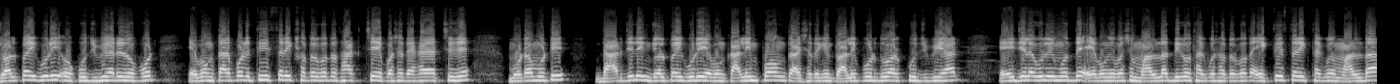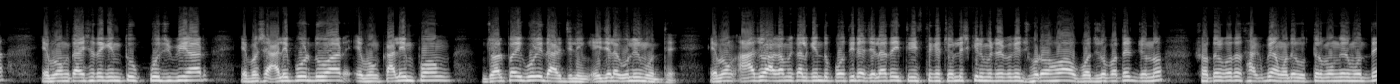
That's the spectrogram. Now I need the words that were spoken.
জলপাইগুড়ি ও কুচবিহারের ওপর এবং তারপরে তিরিশ তারিখ সতর্কতা থাকছে। এপাশে দেখা যাচ্ছে যে মোটামুটি দার্জিলিং, জলপাইগুড়ি এবং কালিম্পং, তার সাথে কিন্তু আলিপুরদুয়ার, কুচবিহার, এই জেলাগুলির মধ্যে এবং এপাশে মালদার দিকেও থাকবে সতর্কতা। একত্রিশ তারিখ থাকবে মালদা এবং তার সাথে কিন্তু কুচবিহার এপাশে আলিপুরদুয়ার এবং কালিম্পং, জলপাইগুড়ি, দার্জিলিং এই জেলাগুলির মধ্যে। এবং আজ ও আগামীকাল কিন্তু প্রতিটা জেলাতেই তিরিশ থেকে চল্লিশ কিলোমিটার বেগে ঝোড়ো হওয়া ও বজ্রপাতের জন্য সতর্কতা থাকবে আমাদের উত্তরবঙ্গের মধ্যে।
